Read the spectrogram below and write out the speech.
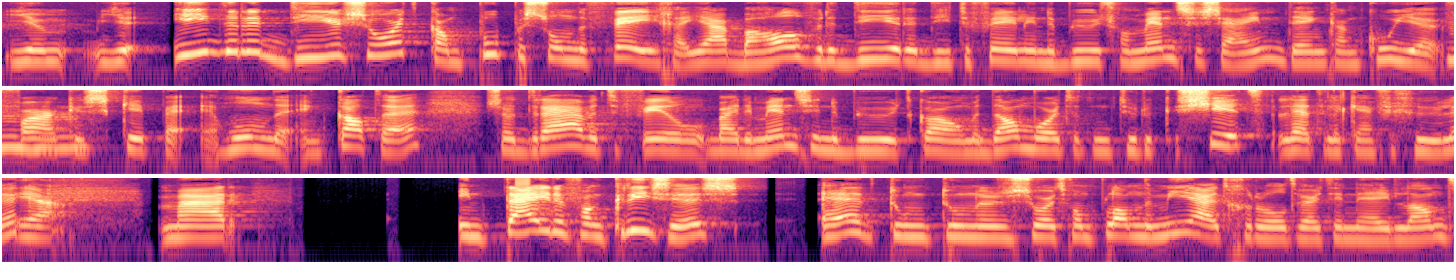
Je, je, iedere diersoort kan poepen zonder vegen. Ja, behalve de dieren die te veel in de buurt van mensen zijn. Denk aan koeien, Mhm. varkens, kippen, honden en katten. Zodra we te veel bij de mensen in de buurt komen, dan wordt het natuurlijk shit, letterlijk en figuurlijk. ja. Maar in tijden van crisis, hè, toen, toen er een soort van pandemie uitgerold werd in Nederland,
